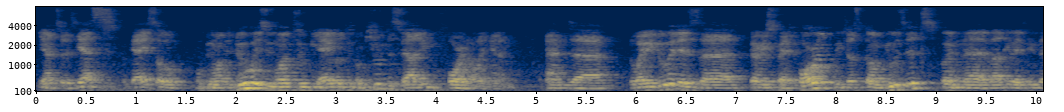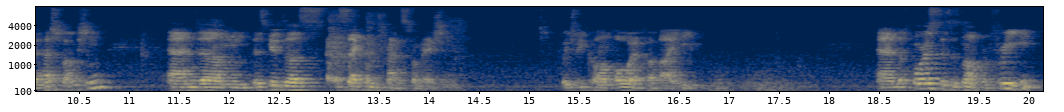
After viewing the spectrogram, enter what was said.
The answer is yes. Okay, so what we want to do is we want to be able to compute this value before knowing m. And uh, the way we do it is uh, very straightforward. We just don't use it when uh, evaluating the hash function. And um, this gives us a second transformation, which we call OF of ID. And of course, this is not for free.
